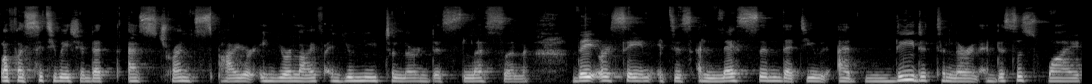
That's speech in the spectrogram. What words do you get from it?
of a situation that has transpired in your life and you need to learn this lesson. They are saying it is a lesson that you had needed to learn, and this is why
